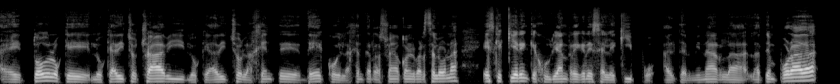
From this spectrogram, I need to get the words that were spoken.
eh, todo lo que, lo que ha dicho Xavi, lo que ha dicho la gente de ECO y la gente relacionada con el Barcelona, es que quieren que Julián regrese al equipo al terminar la, temporada.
